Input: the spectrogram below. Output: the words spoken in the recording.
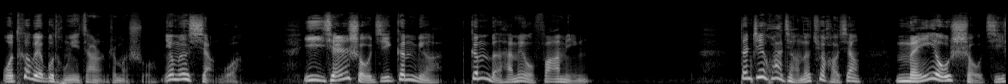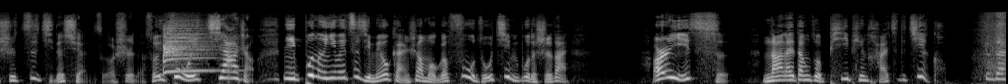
我特别不同意家长这么说。你有没有想过，以前手机根本根本还没有发明。但这话讲的却好像没有手机是自己的选择似的，所以作为家长，你不能因为自己没有赶上某个富足进步的时代，而以此拿来当做批评孩子的借口，对不对？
